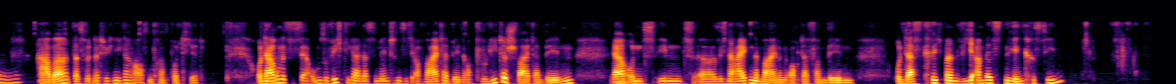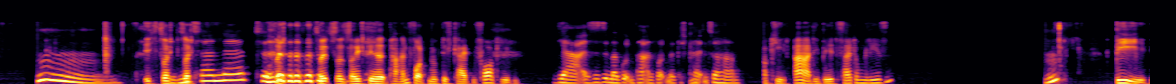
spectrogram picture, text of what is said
Mhm. Aber das wird natürlich nicht nach außen transportiert. Und darum ist es ja umso wichtiger, dass Menschen sich auch weiterbilden, auch politisch weiterbilden, ja, mhm. und eben äh, sich eine eigene Meinung auch davon bilden. Und das kriegt man wie am besten hin, Christine? Hm. Ich, soll, Internet. Soll, soll, soll, soll, ich dir ein paar Antwortmöglichkeiten vorgeben? Ja, es ist immer gut, ein paar Antwortmöglichkeiten zu haben. Okay. A, die Bildzeitung lesen. Hm? Die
